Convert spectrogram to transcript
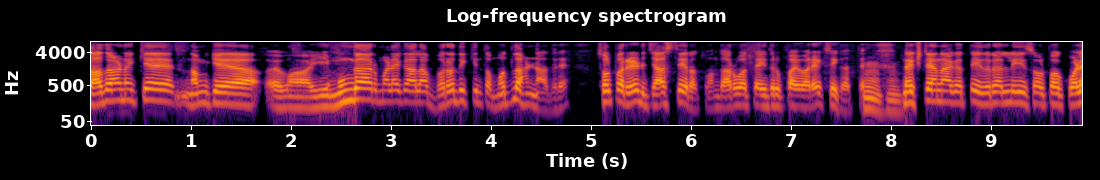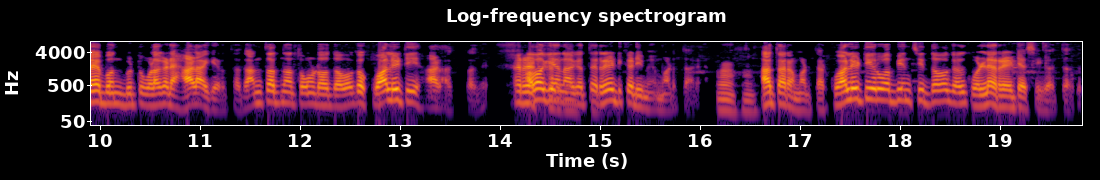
ಸಾಧಾರಣಕ್ಕೆ ನಮ್ಗೆ ಈ ಮುಂಗಾರು ಮಳೆಗಾಲ ಬರೋದಕ್ಕಿಂತ ಮೊದ್ಲು ಹಣ್ಣಾದ್ರೆ ಸ್ವಲ್ಪ ರೇಟ್ ಜಾಸ್ತಿ ಇರುತ್ತೆ. ಒಂದು ಅರವತ್ತೈದು ರೂಪಾಯಿವರೆಗೆ ಸಿಗತ್ತೆ. ನೆಕ್ಸ್ಟ್ ಏನಾಗುತ್ತೆ ಇದರಲ್ಲಿ ಸ್ವಲ್ಪ ಕೊಳೆ ಬಂದ್ಬಿಟ್ಟು ಒಳಗಡೆ ಹಾಳಾಗಿರ್ತದೆ. ಅಂತದ್ನ ತಗೊಂಡೋದವಾಗ ಕ್ವಾಲಿಟಿ ಹಾಳಾಗ್ತದೆ. ಅವಾಗ. ಏನಾಗುತ್ತೆ ರೇಟ್ ಕಡಿಮೆ ಮಾಡ್ತಾರೆ. ಆ ತರ ಮಾಡ್ತಾರೆ. ಕ್ವಾಲಿಟಿ ಇರುವ ಬೀನ್ಸ್ ಇದ್ದವಾಗ ಅದಕ್ಕೆ ಒಳ್ಳೆ ರೇಟೇ ಸಿಗತ್ತೆ ಅದು.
